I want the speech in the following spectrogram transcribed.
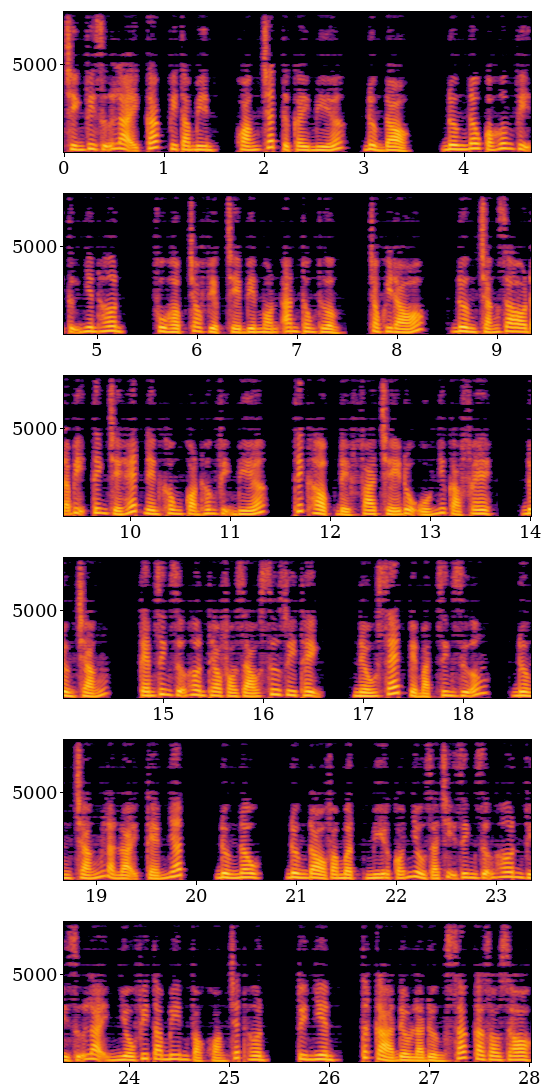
chính vì giữ lại các vitamin, khoáng chất từ cây mía, đường đỏ, đường nâu có hương vị tự nhiên hơn, phù hợp cho việc chế biến món ăn thông thường. Trong khi đó, đường trắng do đã bị tinh chế hết nên không còn hương vị mía, thích hợp để pha chế đồ uống như cà phê. Đường trắng, kém dinh dưỡng hơn theo phó giáo sư Duy Thịnh. Nếu xét về mặt dinh dưỡng, đường trắng là loại kém nhất. Đường nâu, đường đỏ và mật mía có nhiều giá trị dinh dưỡng hơn vì giữ lại nhiều vitamin và khoáng chất hơn. Tuy nhiên, tất cả đều là đường sắc ca do do,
